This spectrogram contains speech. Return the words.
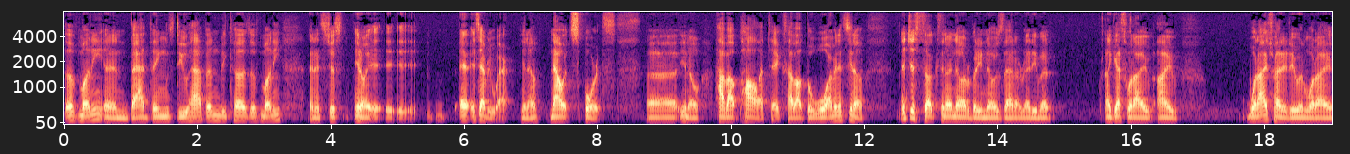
of money and bad things do happen because of money and it's just you know it, it, it, it's everywhere you know? Now it's sports. Uh, you know how about politics? How about the war? I mean it's you know it just sucks and i know everybody knows that already but i guess what i i what i try to do and what i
